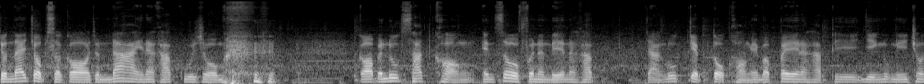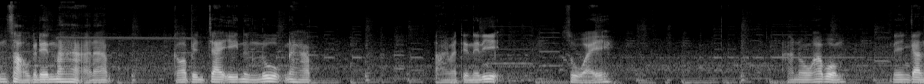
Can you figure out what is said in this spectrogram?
จนได้จบสกอร์จนได้นะครับคุณผู้ชม ก็เป็นลูกซัดของเอนโซเฟอร์นันเดสนะครับ จากลูกเก็บตกของเอ็มบัปเป้นะครับ ที่ยิงลูกนี้ชนเสากระเด็นมาหานะครับ ก็เป็นใจอีกหนึ่งลูกนะครับ ตายมาเตนเนรี่สวยฮาโนครับผมเล่นกัน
